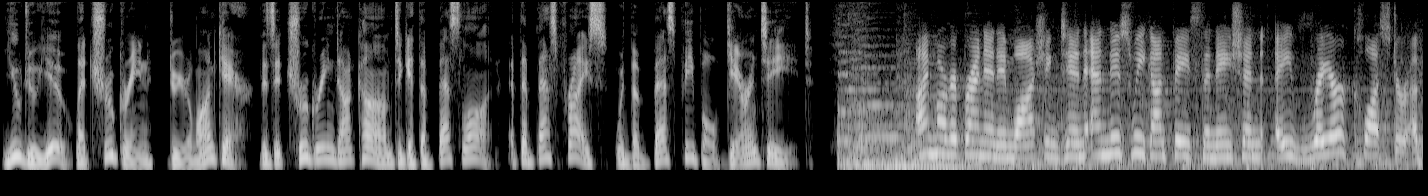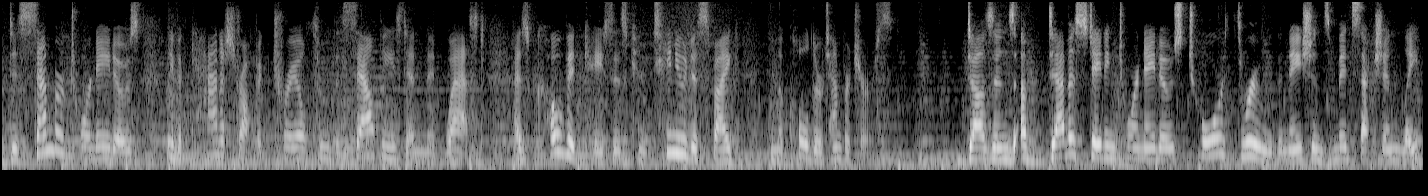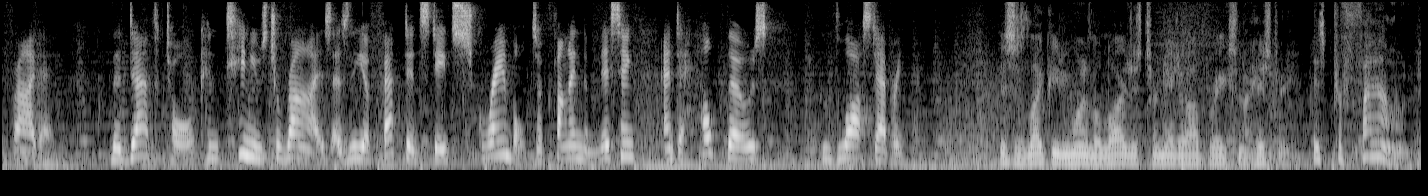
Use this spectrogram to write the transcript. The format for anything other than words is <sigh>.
You do you. Let TruGreen do your lawn care. Visit trugreen.com to get the best lawn at the best price with the best people guaranteed. I'm Margaret Brennan in Washington, and this week on Face the Nation, a rare cluster of December tornadoes leave a catastrophic trail through the southeast and Midwest as COVID cases continue to spike in the colder temperatures. Dozens of devastating tornadoes tore through the nation's midsection late Friday. The death toll continues to rise as the affected states scramble to find the missing and to help those who've lost everything. This is likely to be one of the largest tornado outbreaks in our history. It's profound.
